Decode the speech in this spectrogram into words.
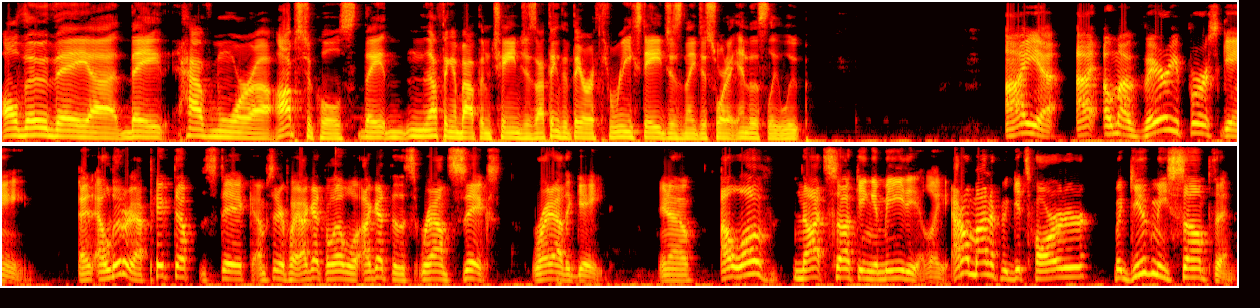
although they uh, they have more uh, obstacles, they nothing about them changes. I think that there are three stages and they just sort of endlessly loop. I uh, I on my very first game, and I literally I picked up the stick. I'm sitting here playing. I got the level. I got this round six right out of the gate. You know, I love not sucking immediately. I don't mind if it gets harder, but give me something.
